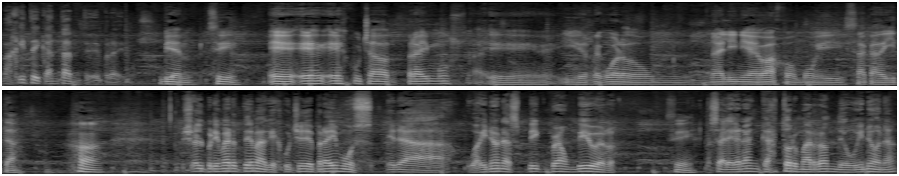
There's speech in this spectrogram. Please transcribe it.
Bajista y cantante de Primus. Bien, sí. Eh, he, he escuchado Primus eh, y recuerdo un- una línea de bajo muy sacadita. Yo el primer tema que escuché de Primus era Wynona's Big Brown Beaver, sí, o sea, el gran castor marrón de Winona.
